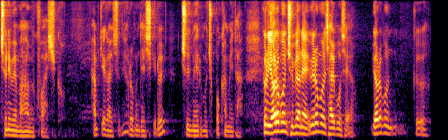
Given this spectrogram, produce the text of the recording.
주님의 마음을 구하시고 함께 갈수 있는 여러분 되시기를 주님의 이름으로 축복합니다. 그리고 여러분 주변에 여러분 잘 보세요. 여러분 그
